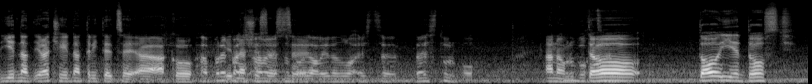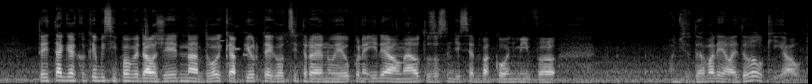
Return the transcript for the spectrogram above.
1, radšej 1.3 TC a ako A prepáč, áno, 1.6 ja som SC. povedal 1.0 SC bez turbo. Áno, turbo to, to je dosť... To je tak, ako keby si povedal, že jedna dvojka PureTech od Citroenu je úplne ideálne auto s 82 koňmi v... Oni to dávali ale do veľkých aut.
